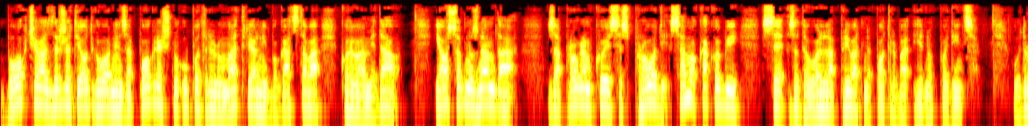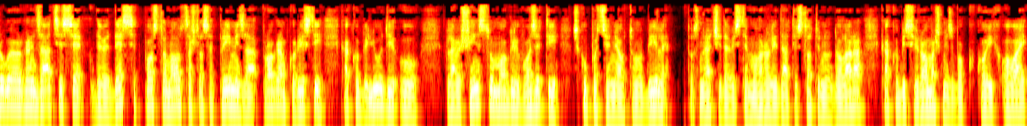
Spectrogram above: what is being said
Bog će vas držati odgovornim za pogrešnu upotrebu materijalnih bogatstava koje vam je dao. Ja osobno znam da za program koji se sprovodi samo kako bi se zadovoljila privatna potreba jednog pojedinca. U drugoj organizaciji se 90% novca što se primi za program koristi kako bi ljudi u glavešinstvu mogli voziti skupocjene automobile. To znači da biste morali dati stotinu dolara kako bi siromašni zbog kojih ovaj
